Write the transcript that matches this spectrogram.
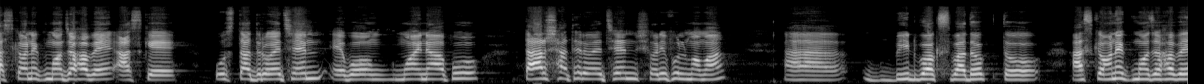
আজকে অনেক মজা হবে। আজকে উস্তাদ রয়েছেন এবং ময়না আপু তার সাথে রয়েছেন শরীফুল মামা বিট বক্স বাদক। তো আজকে অনেক মজা হবে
